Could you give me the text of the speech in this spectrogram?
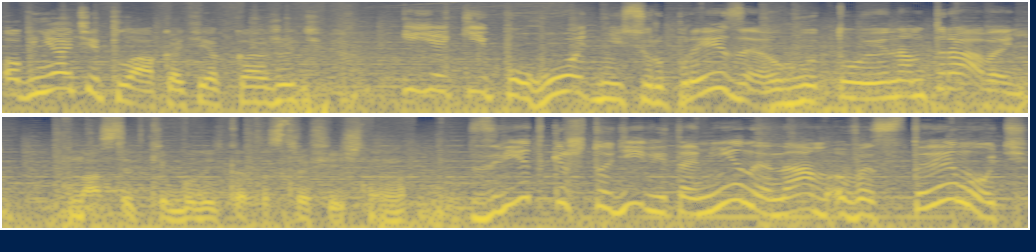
Обняті плакать, як кажуть. І які погодні сюрпризи готує нам травень. Наслідки будуть катастрофічними. Звідки ж тоді вітаміни нам вестимуть?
